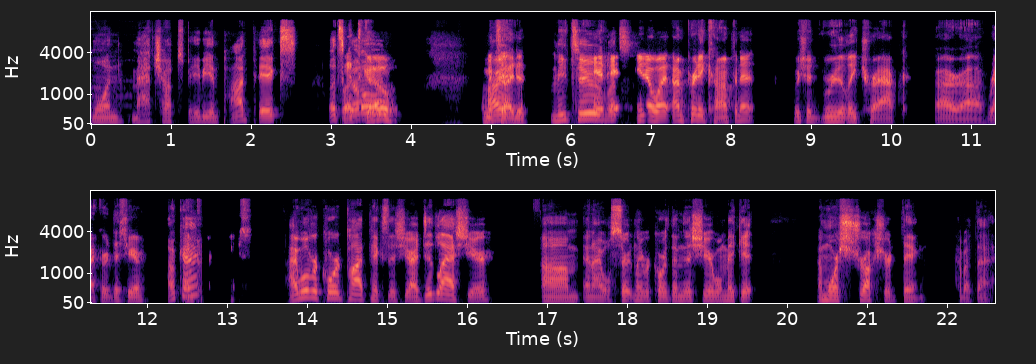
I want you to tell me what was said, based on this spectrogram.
one matchups, baby, and pod picks. Let's, go. Let's go. go. I'm All right. excited. Me too. And, and you know what? I'm pretty confident we should really track our uh, record this year. okay. I will record pod picks this year. I did last year. Um, and I will certainly record them this year. We'll make it a more structured thing. How about that?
